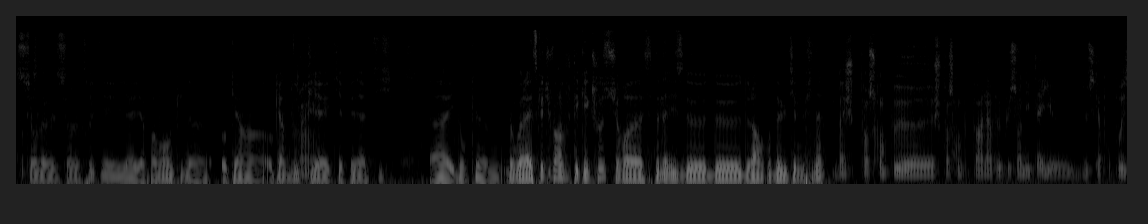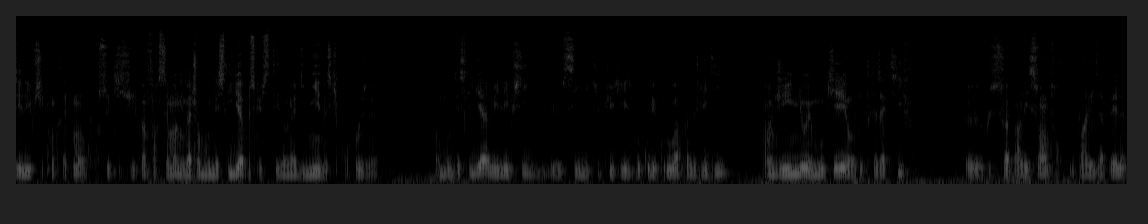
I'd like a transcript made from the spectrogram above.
Sur le sur le truc, et il y, a, vraiment aucune aucun aucun doute qui est qui est penalty. Euh, et donc, euh, donc voilà. Est-ce que tu veux rajouter quelque chose sur euh, cette analyse de, de, la rencontre de huitième de finale? Bah, je pense qu'on peut, je pense peut parler un peu plus en détail de ce qu'a proposé Leipzig concrètement pour ceux qui suivent pas forcément les matchs en Bundesliga parce que c'était dans la lignée de ce qu'il propose en Bundesliga. Mais Leipzig, c'est une équipe qui utilise beaucoup les couloirs, comme je l'ai dit. Angelino et Mouquet ont été très actifs, que ce soit par les centres ou par les appels.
